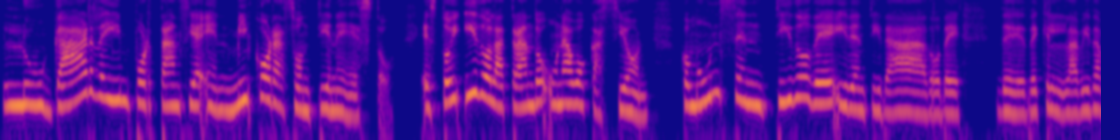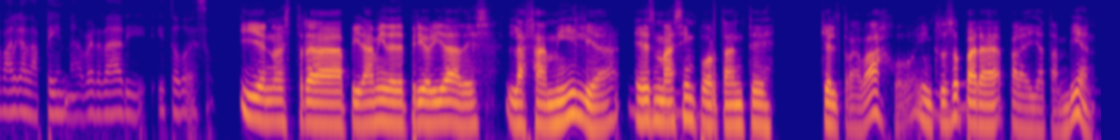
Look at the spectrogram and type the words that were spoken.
lugar de importancia en mi corazón tiene esto. Estoy idolatrando una vocación como un sentido de identidad o de, de, que la vida valga la pena, ¿verdad? Y, todo eso. Y en nuestra pirámide de prioridades, la familia es más importante que el trabajo, incluso para, para ella también.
